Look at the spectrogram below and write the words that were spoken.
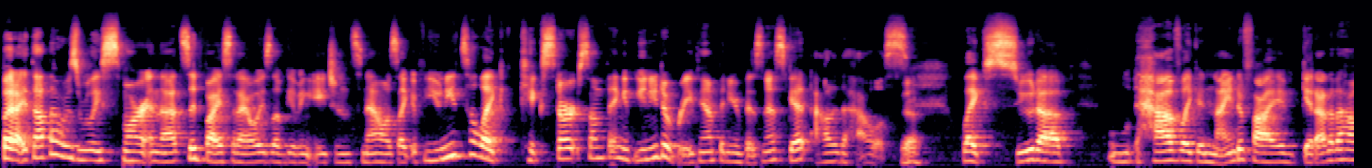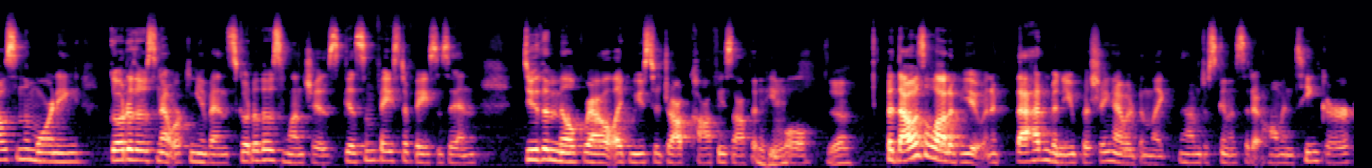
But i thought that was really smart and that's advice that i always love giving agents now is like if you need to like kickstart something if you need to revamp in your business get out of the house. Yeah. like suit up have like a nine to five, get out of the house in the morning, go to those networking events, go to those lunches, get some face to faces in, do the milk route. Like we used to drop coffees off at Mhm. people. Yeah. But that was a lot of you. And if that hadn't been you pushing, I would have been like, no, I'm just going to sit at home and tinker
